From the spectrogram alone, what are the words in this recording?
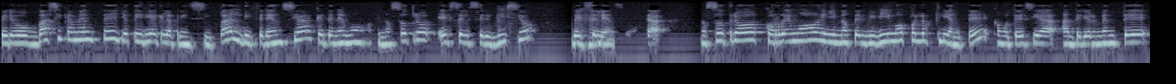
Pero básicamente yo te diría que la principal diferencia que tenemos nosotros es el servicio de excelencia. O sea, nosotros corremos y nos desvivimos por los clientes. Como te decía anteriormente,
